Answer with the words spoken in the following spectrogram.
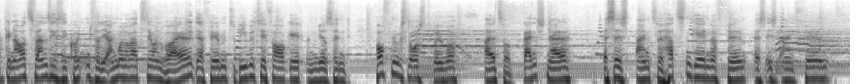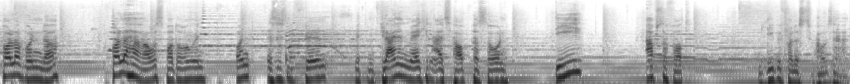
habe genau 20 Sekunden für die Anmoderation, weil der Film zu Bibel TV geht und wir sind hoffnungslos drüber. Also ganz schnell. Es ist ein zu Herzen gehender Film. Es ist ein Film voller Wunder, voller Herausforderungen und es ist ein Film mit einem kleinen Mädchen als Hauptperson, die ab sofort ein liebevolles Zuhause hat.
